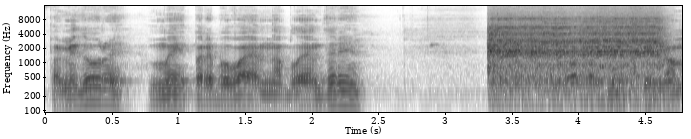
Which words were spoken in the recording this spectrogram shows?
Помідори ми перебиваємо на блендері. Ось таким чином.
